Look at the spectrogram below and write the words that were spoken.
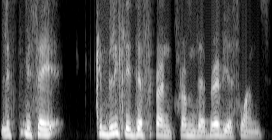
let me say completely different from the previous ones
